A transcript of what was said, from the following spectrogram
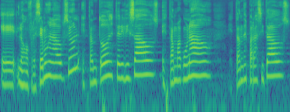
Eh, los ofrecemos en adopción, están todos esterilizados, están vacunados, están desparasitados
